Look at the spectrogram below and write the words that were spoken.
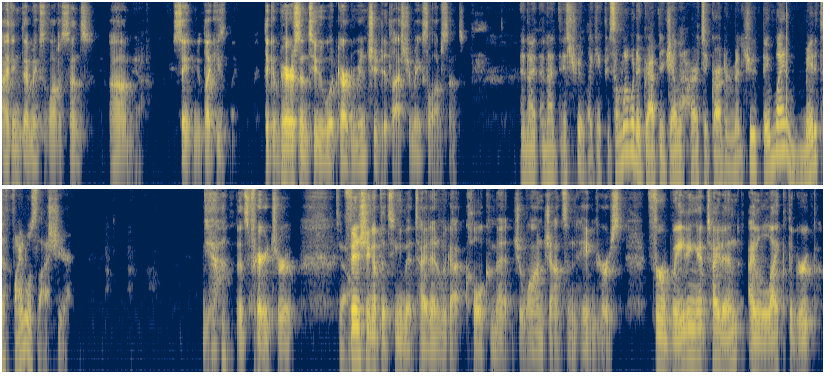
I think that makes a lot of sense. Um, yeah. Same like the comparison to what Gardner Minshew did last year makes a lot of sense. And I, and I, it's true. Like if someone would have grabbed the Jalen Hurts at Gardner Minshew, they might have made it to finals last year. Yeah, that's very true. So. Finishing up the team at tight end, we got Cole Kmet, Juwan Johnson, Hayden Hurst. For waiting at tight end, I like the group.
